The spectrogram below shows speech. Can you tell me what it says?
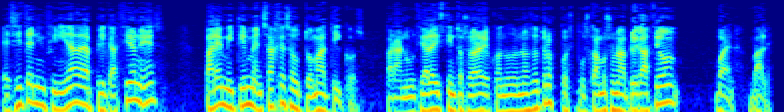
Existen infinidad de aplicaciones para emitir mensajes automáticos, para anunciar a distintos horarios. Cuando nosotros pues buscamos una aplicación, bueno, vale.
